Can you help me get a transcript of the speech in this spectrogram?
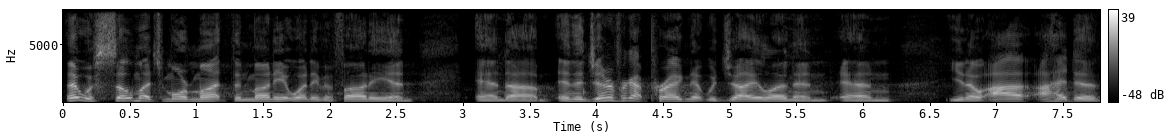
there was so much more month than money. It wasn't even funny. And and um, and then Jennifer got pregnant with Jalen, and and you know I, I had to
